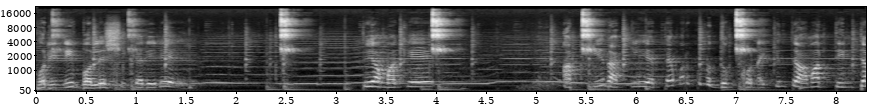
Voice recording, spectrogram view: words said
হরিণী বলে, শিকারী রে, তুই আমাকে আটকে রাখলি, এতে আমার কোনো দুঃখ নাই, কিন্তু আমার তিনটা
